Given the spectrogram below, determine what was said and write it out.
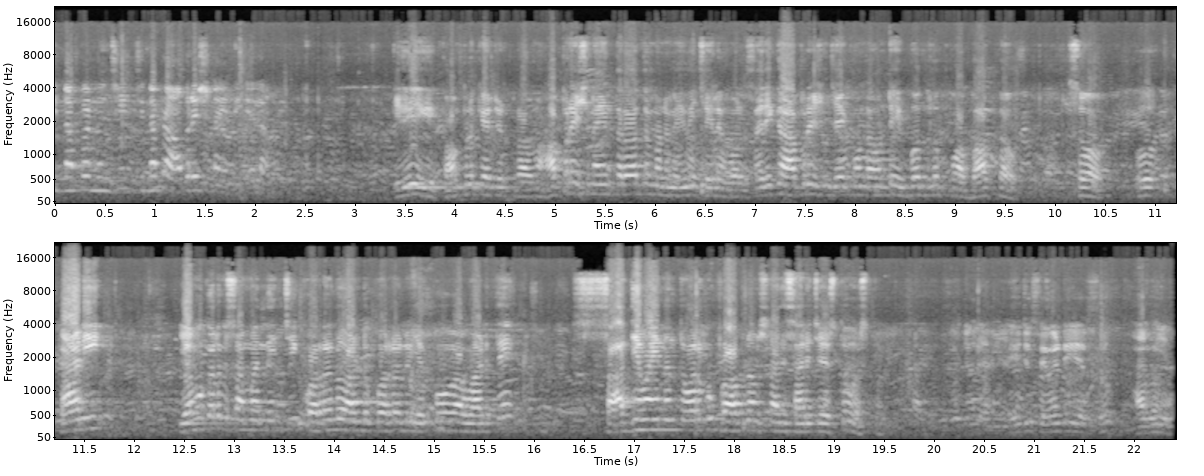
చిన్నప్పటి నుంచి చిన్నప్పుడు ఆపరేషన్ అయింది. ఎలా? ఇది కాంప్లికేటెడ్ ప్రాబ్లం ఆపరేషన్ అయిన తర్వాత మనం ఏమీ చేయలేము వాళ్ళు సరిగ్గా ఆపరేషన్ చేయకుండా ఉంటే ఇబ్బందులు పా- బాగా కావు సో కానీ ఎముకలకు సంబంధించి కొర్రలు అండు కొర్రలు ఎక్కువగా వాడితే సాధ్యమైనంత వరకు ప్రాబ్లమ్స్ అది సరి చేస్తూ వస్తుంది. ఏజ్ సెవెంటీ ఇయర్స్. హర్నియా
